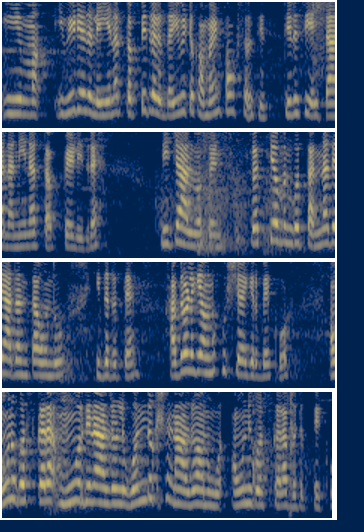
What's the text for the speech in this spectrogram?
ಈ ಮ, ಈ ವಿಡಿಯೋದಲ್ಲಿ ಏನಾದ್ರು ತಪ್ಪಿದರೆ ದಯವಿಟ್ಟು ಕಮೆಂಟ್ ಬಾಕ್ಸಲ್ಲಿ ತಿಳಿಸಿ ತಿಳಿಸಿ ಆಯಿತಾ? ನಾನು ಏನಾದ್ರು ತಪ್ಪು ಹೇಳಿದರೆ? ನಿಜ ಅಲ್ವಾ ಫ್ರೆಂಡ್ಸ್ ಪ್ರತಿಯೊಬ್ಬನಿಗೂ ತನ್ನದೇ ಆದಂಥ ಒಂದು ಇದಿರುತ್ತೆ. ಅದರೊಳಗೆ ಅವನು ಖುಷಿಯಾಗಿರಬೇಕು. ಅವನಿಗೋಸ್ಕರ ಮೂರು ದಿನ ಅದರಲ್ಲಿ ಒಂದು ಕ್ಷಣ ಆದರೂ ಅವನು ಅವನಿಗೋಸ್ಕರ ಬದುಕಬೇಕು.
